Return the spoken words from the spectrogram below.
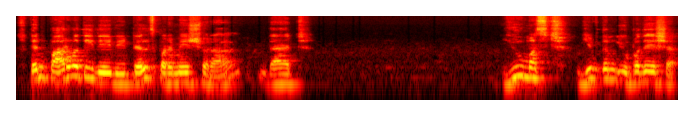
So then Parvati Devi tells Parameshwara that you must give them the Upadesha.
